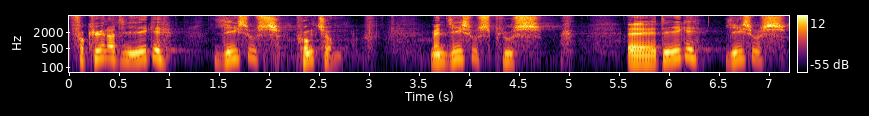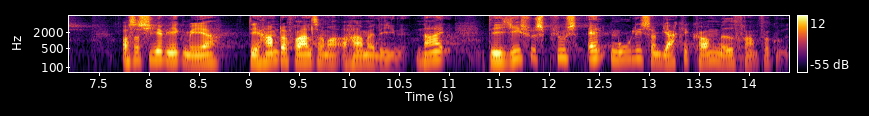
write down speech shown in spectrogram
forkynder de ikke Jesus punktum, men Jesus plus. Øh, det er ikke Jesus, og så siger vi ikke mere, det er ham, der frelser mig, og ham alene. Nej, det er Jesus plus alt muligt, som jeg kan komme med frem for Gud.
